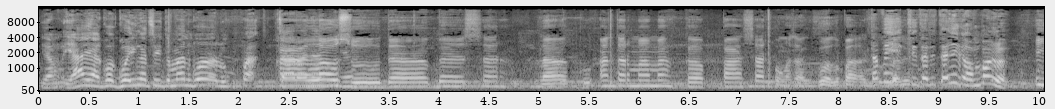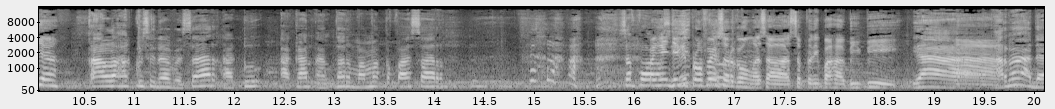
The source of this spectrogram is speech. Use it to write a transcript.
Yang ya ya gue gue ingat sih cuman gue lupa kalau sudah besar lagu antar mama ke pasar. Kok nggak salah gue lupa Tapi cita-citanya gampang loh. iya. Kalau aku sudah besar, aku akan antar mama ke pasar. Sepolos pengen jadi itu. profesor kalau nggak salah seperti Pak Habibie Ya, Ah. karena ada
